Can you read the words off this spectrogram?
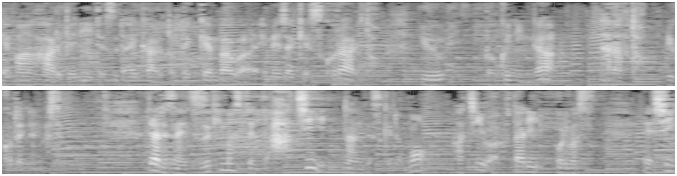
え、ファンハール、ベニーテス、ライカールト、ベッケンバウアー、エメジャケ、スコラーリという6人が並ぶということになりました。ではですね、続きまして8位なんですけども、8位は2人おります。新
